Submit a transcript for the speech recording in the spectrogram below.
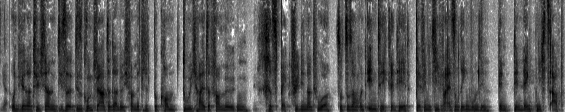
Ja. Und wir natürlich dann diese, diese Grundwerte dadurch vermittelt bekommen, Durchhaltevermögen, Respekt für die Natur sozusagen und Integrität. Definitiv ja. war ein Regenwurm, den, den, den lenkt nichts ab.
